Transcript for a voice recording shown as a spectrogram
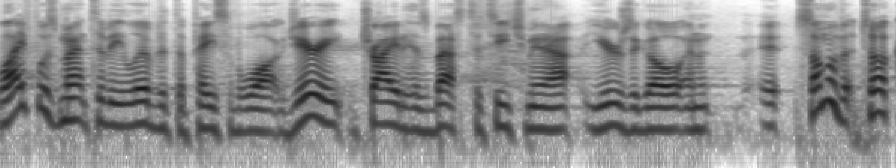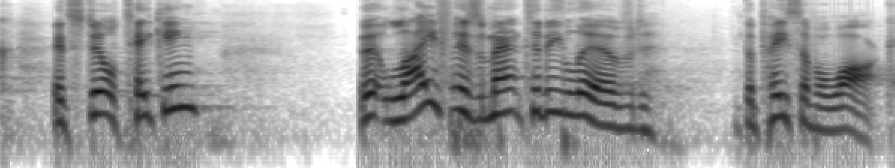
Life was meant to be lived at the pace of a walk. Jerry tried his best to teach me that years ago, and it, some of it took. It's still taking, that life is meant to be lived at the pace of a walk.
